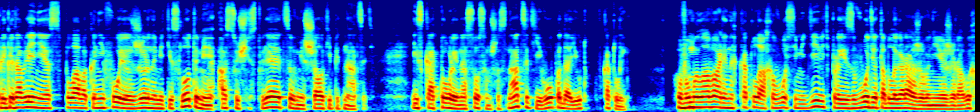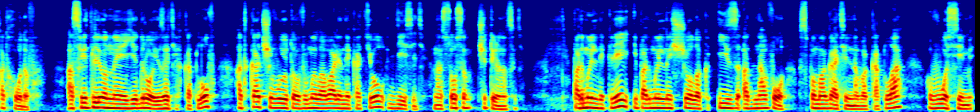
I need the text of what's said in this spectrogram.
Приготовление сплава канифоли с жирными кислотами осуществляется в мешалке 15, из которой насосом 16 его подают в котлы. В мыловаренных котлах 8 и 9 производят облагораживание жировых отходов. Осветленное ядро из этих котлов откачивают в мыловаренный котел 10 насосом 14. Подмыльный клей и подмыльный щелок из одного вспомогательного котла 8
